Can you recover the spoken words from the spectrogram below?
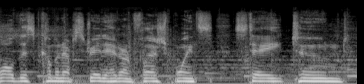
All this coming up straight ahead on Flashpoints. Stay tuned.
